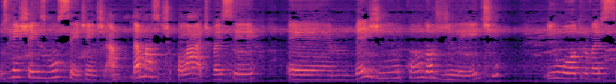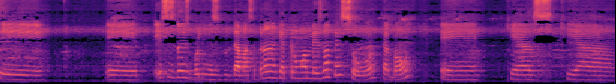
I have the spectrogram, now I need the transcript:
Os recheios vão ser, gente, a, da massa de chocolate vai ser é, beijinho com doce de leite. E o outro vai ser... É, esses dois bolinhos da massa branca é para uma mesma pessoa, tá bom? É, que é as que a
